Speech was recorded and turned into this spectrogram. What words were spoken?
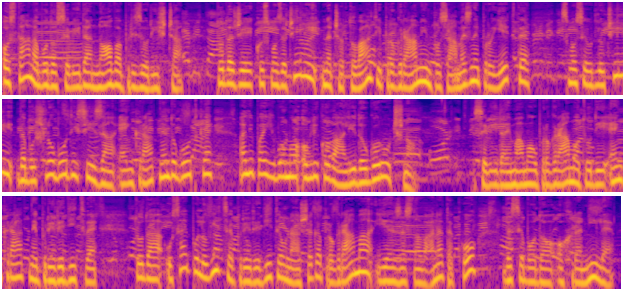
Ostala bodo seveda nova prizorišča. Toda že, ko smo začeli načrtovati program in posamezne projekte, smo se odločili, da bo šlo bodi si za enkratne dogodke ali pa jih bomo oblikovali dolgoročno. Seveda imamo v programu tudi enkratne prireditve, toda vsaj polovica prireditev našega programa je zasnovana tako, da se bodo ohranile.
